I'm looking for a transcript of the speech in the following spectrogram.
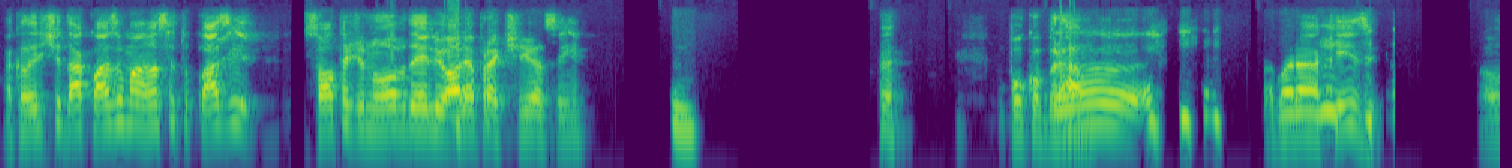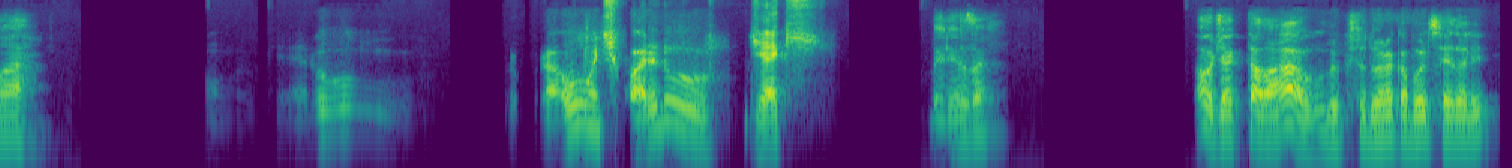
Aquilo ali te dá quase uma ânsia, tu quase solta de novo, daí ele olha pra ti, assim. um pouco bravo. Agora, 15. Vamos lá. Quero procurar o antiquário do Jack. Beleza? Ah, o Jack tá lá, o Luxidor acabou de sair dali.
